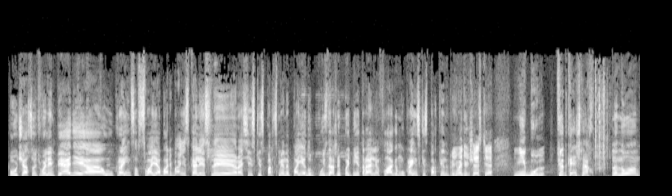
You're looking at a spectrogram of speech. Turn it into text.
поучаствовать в Олимпиаде, а у украинцев своя борьба, они сказали, если российские спортсмены поедут, пусть даже под нейтральным флагом, украинские спортсмены принимать участие не будут. Все это, конечно, охуенно, но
